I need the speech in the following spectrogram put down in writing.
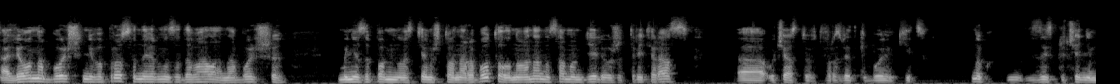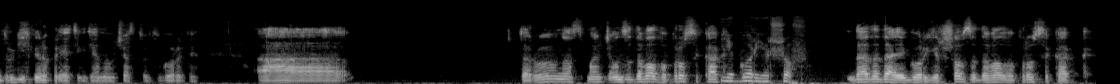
Алена больше не вопросы, наверное, задавала, она больше мне запомнилось тем, что она работала, но она на самом деле уже третий раз э, участвует в разведке боем Kids. Ну, за исключением других мероприятий, где она участвует в городе. А второй у нас мальчик, он задавал вопросы, как... Егор Ершов. Да-да-да, Егор Ершов задавал вопросы, как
